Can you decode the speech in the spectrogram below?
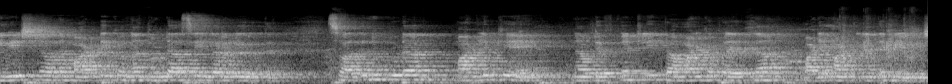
ನಿವೇಶನವನ್ನು ಮಾಡಬೇಕು ಅನ್ನೋ ದೊಡ್ಡ ಆಸೆ ಎಲ್ಲರಲ್ಲೂ ಇರುತ್ತೆ. ಸೊ ಅದನ್ನು ಕೂಡ ಮಾಡಲಿಕ್ಕೆ ನಾವು ಡೆಫಿನೆಟ್ಲಿ ಪ್ರಾಮಾಣಿಕ ಪ್ರಯತ್ನ ಮಾಡಿ ಮಾಡ್ತೀವಿ ಅಂತ ಹೇಳಿ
